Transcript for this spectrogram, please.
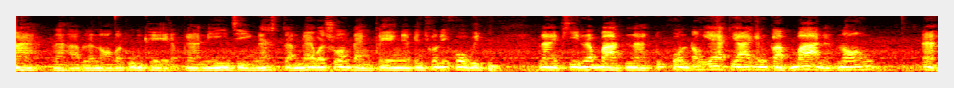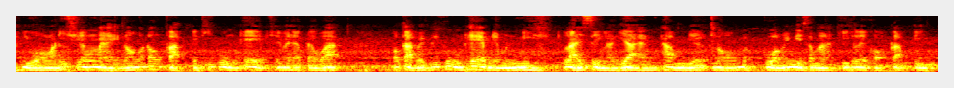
มาก ๆนะครับ แล้วน้องก็ทุ่มเทกับงานนี้จริงๆนะจำได้ว่าช่วงแต่งเพลงเนี่ยเป็นช่วงที่โควิดนายทีระบาดหนักทุกคนต้องแยกย้ายกันกลับบ้านน่ะน้องอะอยู่หอที่เชียงใหม่น้องก็ต้องกลับไปที่กรุงเทพใช่ไหมครับแต่ว่าพอกลับไปที่กรุงเทพเนี่ยมันมีหลายสิ่งหลายอย่างทำเยอะน้องแบบกลัวไม่มีสมาธิก็เลยขอกลับไปอยู่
